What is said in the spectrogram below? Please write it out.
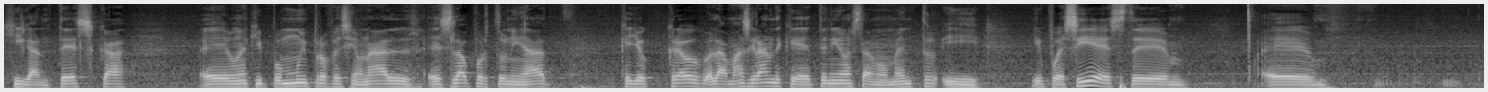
gigantesca, eh, un equipo muy profesional, es la oportunidad que yo creo la más grande que he tenido hasta el momento y, y pues sí, este... eh,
